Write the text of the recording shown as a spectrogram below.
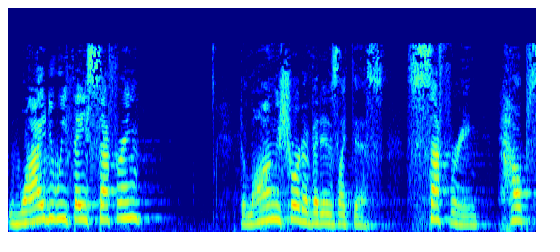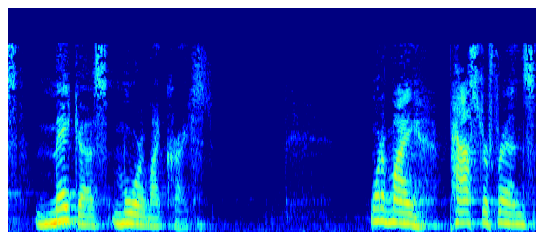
Why do we face suffering? The long and short of it is like this. Suffering helps make us more like Christ. One of my pastor friends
